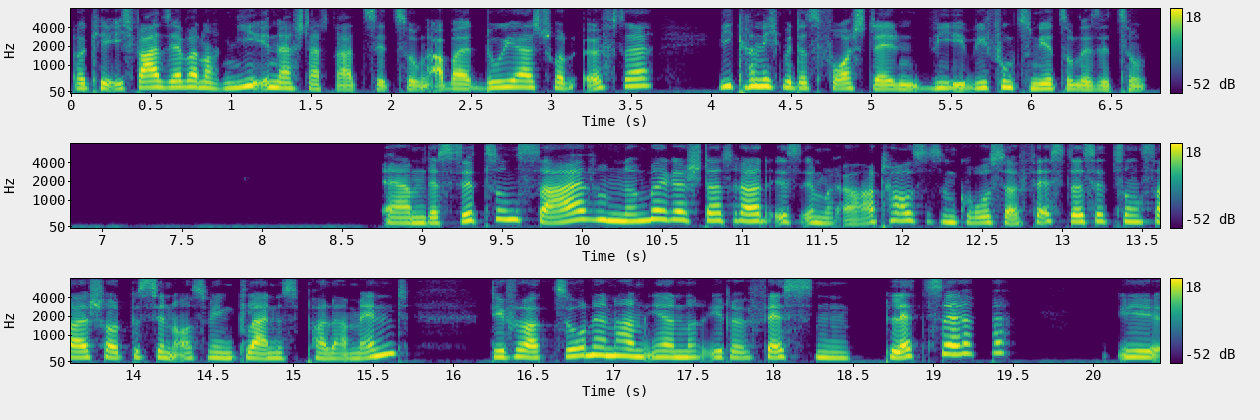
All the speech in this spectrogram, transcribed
Okay, ich war selber noch nie in der Stadtratssitzung, aber du ja schon öfter. Wie kann ich mir das vorstellen? Wie, wie funktioniert so eine Sitzung? Ähm, der Sitzungssaal vom Nürnberger Stadtrat ist im Rathaus, ist ein großer fester Sitzungssaal, schaut ein bisschen aus wie ein kleines Parlament. Die Fraktionen haben ihren, ihre festen Plätze die,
